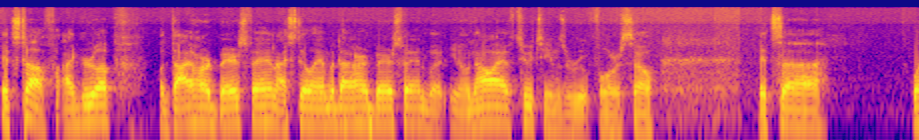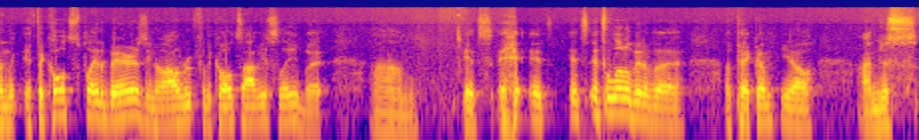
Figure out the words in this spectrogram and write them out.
it's tough. I grew up a diehard Bears fan. I still am a diehard Bears fan, but you know, now I have two teams to root for. So, it's uh, when the, if the Colts play the Bears, you know, I'll root for the Colts, obviously, but um, it's it's it's it's a little bit of a a pick 'em. You know, I'm just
